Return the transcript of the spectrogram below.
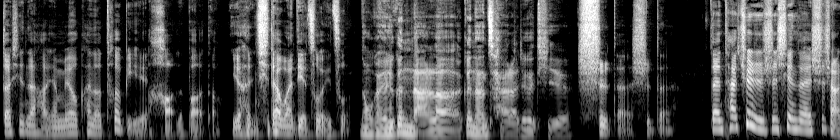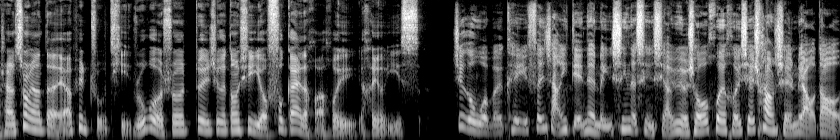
到现在好像没有看到特别好的报道，也很期待晚点做一做。那我感觉更难了，更难踩了这个题。是的，是的，但它确实是现在市场上重要的 LP 主体，如果说对这个东西有覆盖的话，会很有意思。这个我们可以分享一点点零星的信息啊，因为有时候会和一些创始人聊到，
